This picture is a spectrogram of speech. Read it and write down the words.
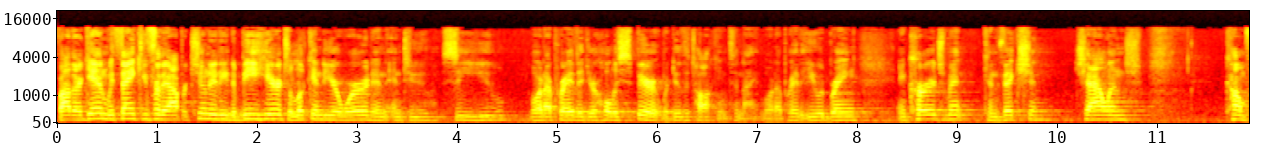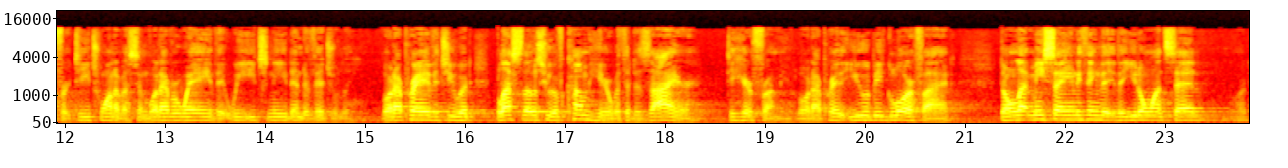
Father, again, we thank you for the opportunity to be here, to look into your word, and, and to see you. Lord, I pray that your Holy Spirit would do the talking tonight. Lord, I pray that you would bring encouragement, conviction, challenge, comfort to each one of us in whatever way that we each need individually. Lord, I pray that you would bless those who have come here with a desire to hear from you. Lord, I pray that you would be glorified. Don't let me say anything that, that you don't want said, Lord,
